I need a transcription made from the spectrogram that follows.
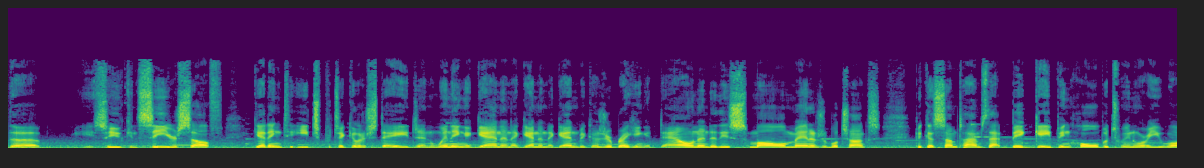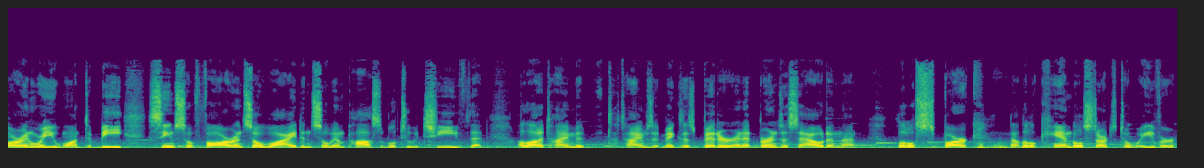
the so you can see yourself getting to each particular stage and winning again and again and again because you're breaking it down into these small manageable chunks because sometimes that big gaping hole between where you are and where you want to be seems so far and so wide and so impossible to achieve that a lot of time it, times it makes us bitter and it burns us out and that little spark that little candle starts to waver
